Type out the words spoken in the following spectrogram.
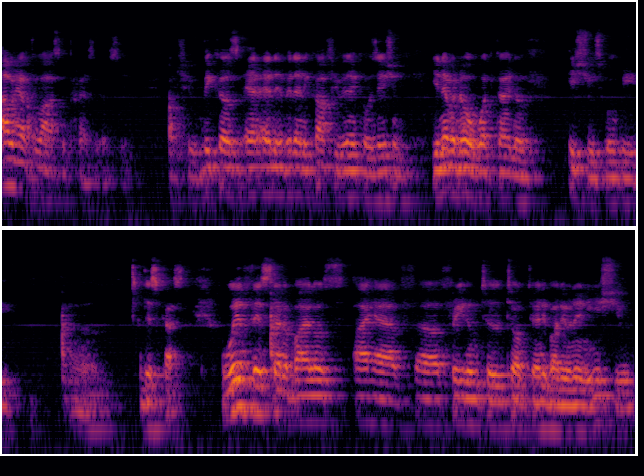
I would have to ask the presidency to because and, and with any coffee with any conversation, you never know what kind of issues will be uh, discussed. With this set of bylaws, I have uh, freedom to talk to anybody on any issue,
